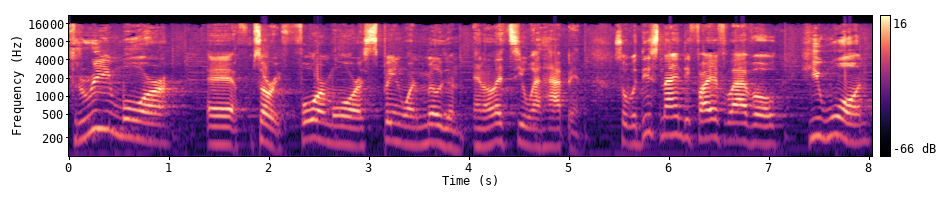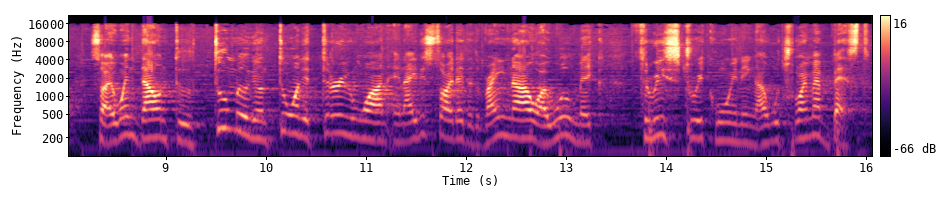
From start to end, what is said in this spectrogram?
three more uh, sorry, four more Spain 1 million, and let's see what happened. So with this 95 level, he won. So I went down to 2,231 and I decided that right now I will make three streak winning. I will try my best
